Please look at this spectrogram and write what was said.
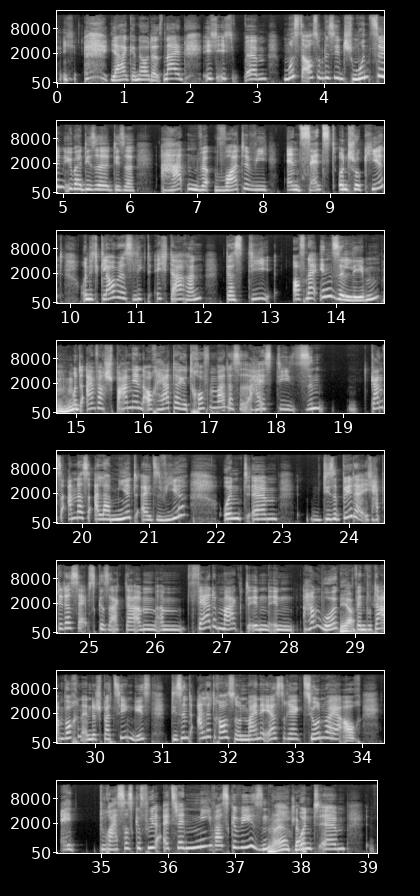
ja, genau das. Nein, ich, ich ähm, musste auch so ein bisschen schmunzeln über diese, diese harten Worte wie entsetzt und schockiert. Und ich glaube, das liegt echt daran, dass die auf einer Insel leben mhm. und einfach Spanien auch härter getroffen war. Das heißt, die sind ganz anders alarmiert als wir. Und ähm, diese Bilder, ich habe dir das selbst gesagt, da am, am Pferdemarkt in, in Hamburg, ja. wenn du da am Wochenende spazieren gehst, die sind alle draußen. Und meine erste Reaktion war ja auch, ey, du hast das Gefühl, als wäre nie was gewesen. Naja, klar. Und ähm,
